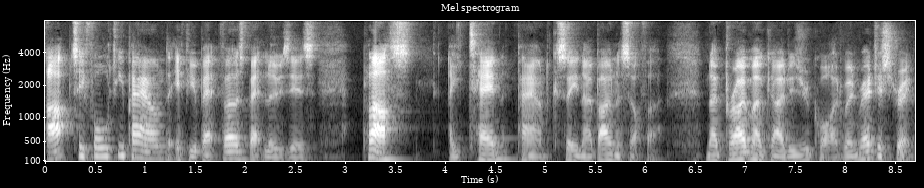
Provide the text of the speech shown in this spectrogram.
up to £40 if your bet first bet loses, plus a £10 casino bonus offer. No promo code is required when registering.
